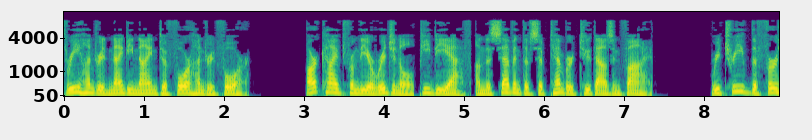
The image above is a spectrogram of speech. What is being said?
399–404. Archived from the original PDF on 7 September 2005. Retrieved 1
